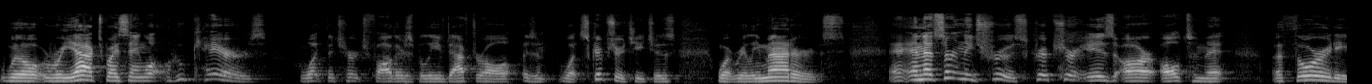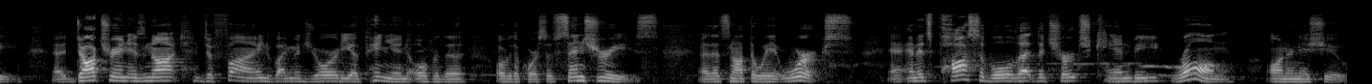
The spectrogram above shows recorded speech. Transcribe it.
will react by saying, well, who cares what the church fathers believed? After all, isn't what Scripture teaches what really matters. And that's certainly true. Scripture is our ultimate authority. Uh, doctrine is not defined by majority opinion over the, over the course of centuries. Uh, that's not the way it works. And it's possible that the church can be wrong on an issue,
